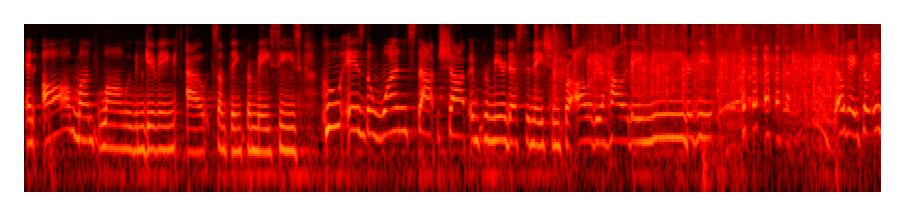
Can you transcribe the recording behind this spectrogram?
And all month long, we've been giving out something from Macy's, who is the one stop shop and premier destination for all of your holiday needs. okay, so in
